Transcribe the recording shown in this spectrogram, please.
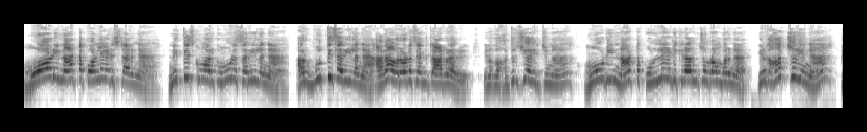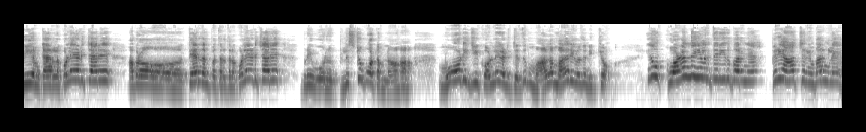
மோடி நாட்டை கொள்ளையடிச்சிட்டாருங்க. நிதிஷ்குமாருக்கு மூளை சரியில்லைங்க. அவருக்கு புத்தி சரியில்லைங்க. அதான் அவரோட சேர்ந்துட்டு ஆடுறாரு. எனக்கு அதிர்ச்சி ஆயிடுச்சுங்க மோடி நாட்டை கொள்ளையடிக்கிறாருன்னு சொல்றான் பாருங்க. எனக்கு ஆச்சரியங்க. பிஎம் கேர்ல கொள்ளையடிச்சாரு. அப்புறம் தேர்தல் பத்திரத்துல கொள்ளையடிச்சாரு. இப்படி ஒரு லிஸ்ட் போட்டோம்னா மோடிஜி கொள்ளையடிச்சது மலை மாதிரி வந்து நிற்கும் இது ஒரு குழந்தைங்களுக்கு தெரியுது பாருங்க பெரிய ஆச்சரியம் பாருங்களேன்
